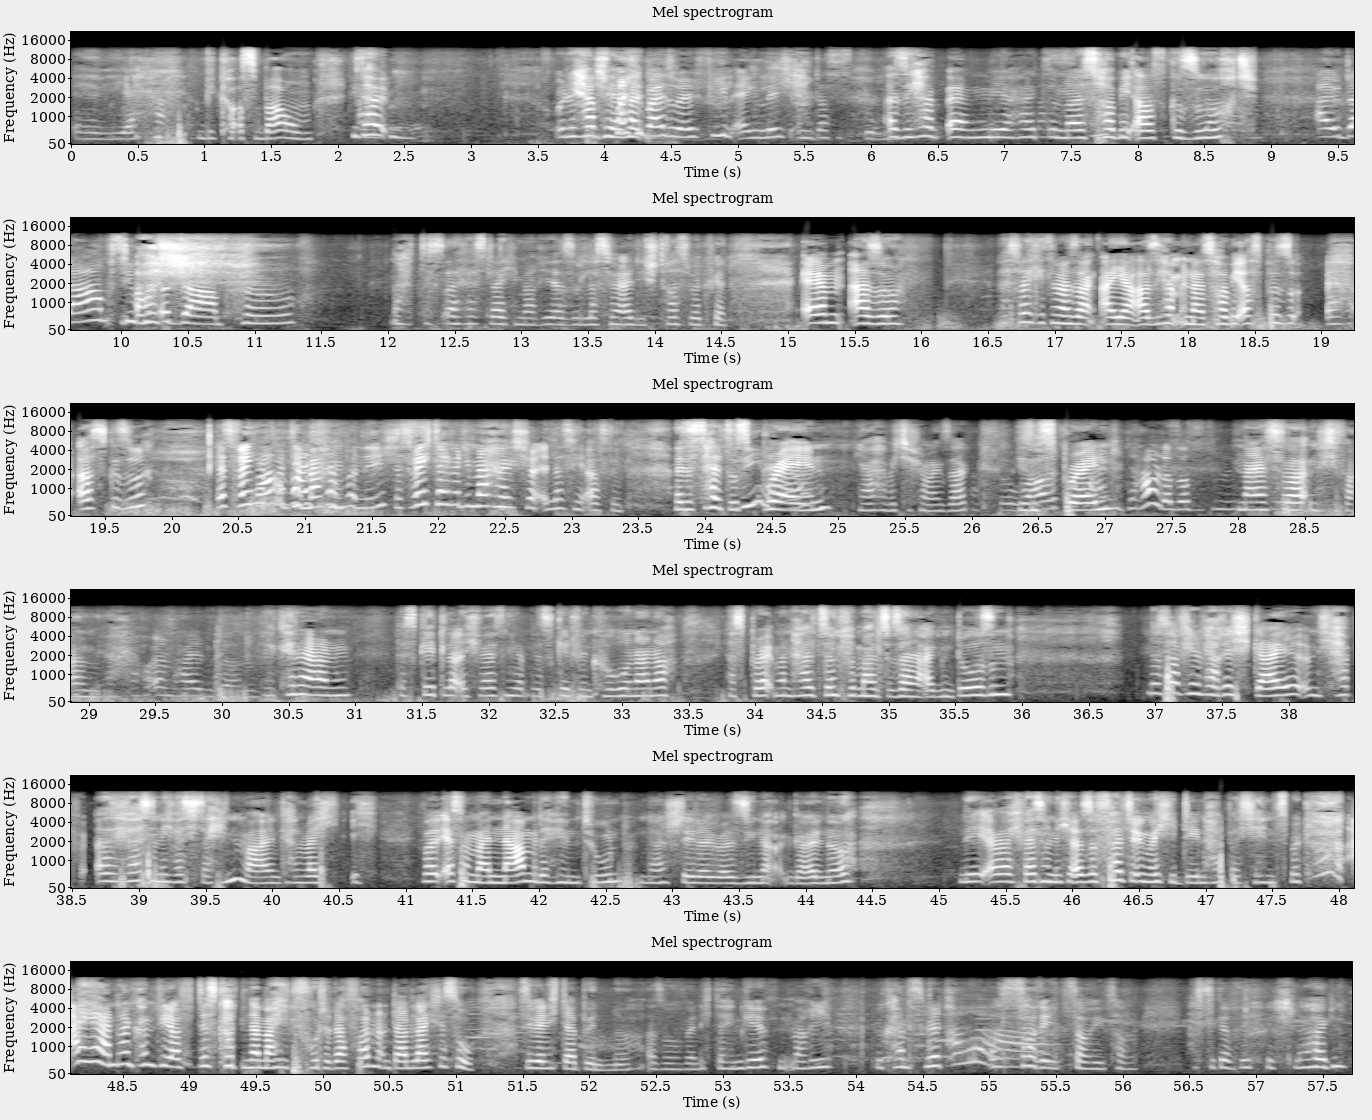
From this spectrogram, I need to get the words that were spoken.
Äh, ja. Because Baum. Die halt, Und ich habe spreche halt, by the way viel Englisch und das ist dumm. also ich habe ähm, mir halt so ein neues Hobby ausgesucht. I dump, stupid Oh, a dump. Ach, das ist das gleiche, Maria. Also lass mir die Straße überqueren. Ähm, also, was soll ich jetzt mal sagen? Ah ja, also ich habe mir ein neues Hobby äh, ausgesucht. Das will ich jetzt mit dir machen. Das will ich doch mit dir machen. Ich, lass mich ausreden. Also es ist halt so Sprayen. Ja, habe ich dir schon mal gesagt. Diesen Sprayen. Ja, oder so. Zumindest Nein, es war nicht vor allem, ja. auf eurem halben dann. Ja, keine Ahnung. Das geht, ich weiß nicht, ob das geht wegen Corona noch. Das sprayt man halt so und kriegt man halt so seine eigenen Dosen. Das ist auf jeden Fall richtig geil. Und ich habe, also ich weiß noch nicht, was ich da hinmalen kann, weil ich, ich wollte erstmal meinen Namen dahin tun. Und dann steht da überall Sina, geil, ne? Nee, aber ich weiß noch nicht. Also, falls ihr irgendwelche Ideen habt, was ich da hinspraye. Ah ja, und dann kommt wieder auf Discord und dann mache ich ein Foto davon und dann leicht es so. Also, wenn ich da bin, ne? Also, wenn ich da hingehe mit Marie, du kommst mit. Oh, sorry, sorry, sorry. Hast du gerade richtig geschlagen?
